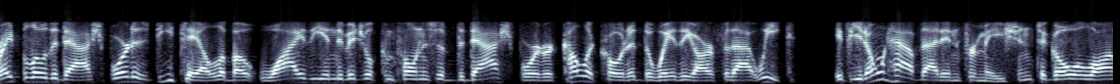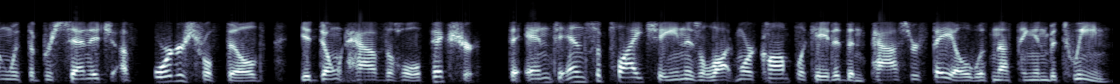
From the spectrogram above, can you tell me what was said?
Right below the dashboard is detail about why the individual components of the dashboard are color coded the way they are for that week. If you don't have that information to go along with the percentage of orders fulfilled, you don't have the whole picture. The end to end supply chain is a lot more complicated than pass or fail with nothing in between.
